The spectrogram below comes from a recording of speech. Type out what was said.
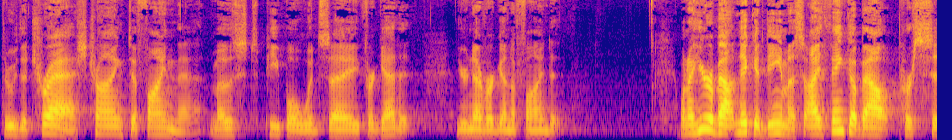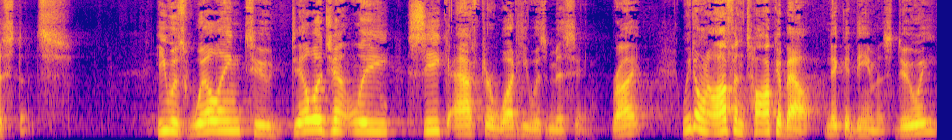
through the trash trying to find that. Most people would say, forget it, you're never going to find it. When I hear about Nicodemus, I think about persistence. He was willing to diligently seek after what he was missing, right? We don't often talk about Nicodemus, do we?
